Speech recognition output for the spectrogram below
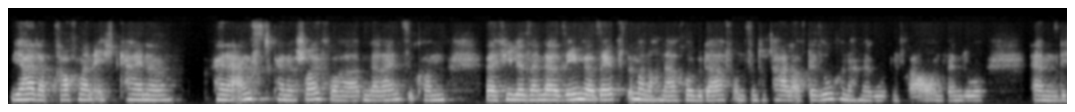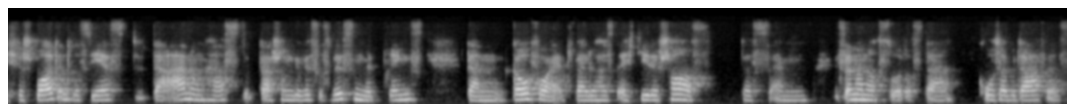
Ja, da braucht man echt keine, keine Angst, keine Scheu vorhaben, da reinzukommen, weil viele Sender sehen da selbst immer noch Nachholbedarf und sind total auf der Suche nach einer guten Frau. Und wenn du ähm, dich für Sport interessierst, da Ahnung hast, da schon ein gewisses Wissen mitbringst, dann go for it, weil du hast echt jede Chance. Das ähm, ist immer noch so, dass da großer Bedarf ist.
